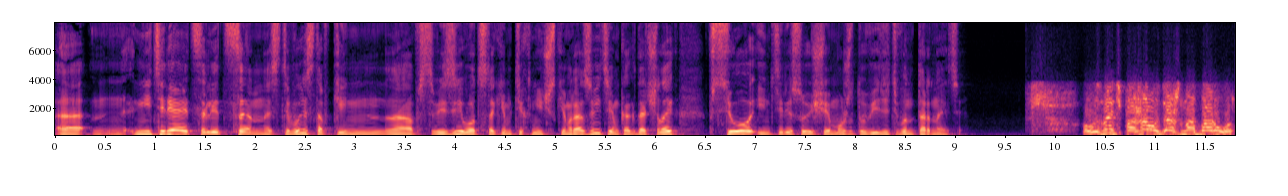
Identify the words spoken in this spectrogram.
Э, не теряется ли ценность выставки в связи вот с таким техническим развитием, когда человек все интересующее может увидеть в интернете? Вы знаете, пожалуй, даже наоборот.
